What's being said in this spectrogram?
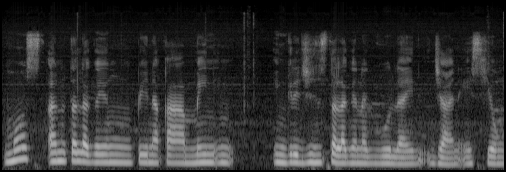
most ano talaga yung pinaka main in- ingredients talaga na gulay diyan is yung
